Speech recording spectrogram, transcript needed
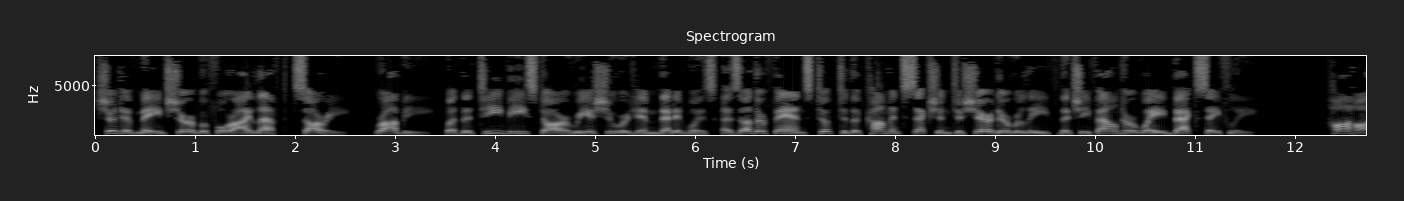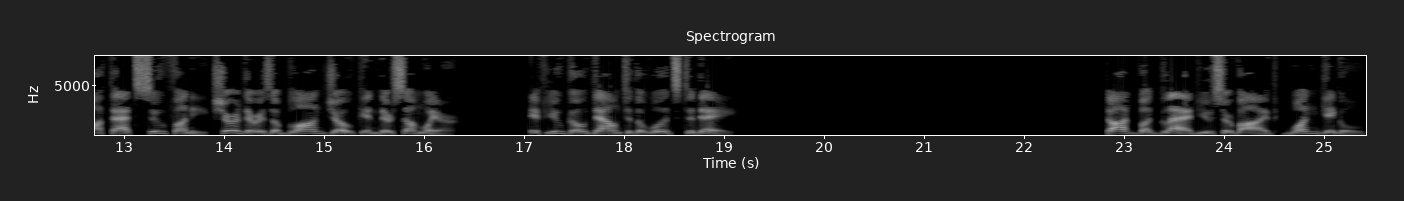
Should have made sure before I left, sorry. Robbie. But the TV star reassured him that it was, as other fans took to the comments section to share their relief that she found her way back safely. Haha that's so funny, sure there is a blonde joke in there somewhere. If you go down to the woods today. Dot but glad you survived, one giggled.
